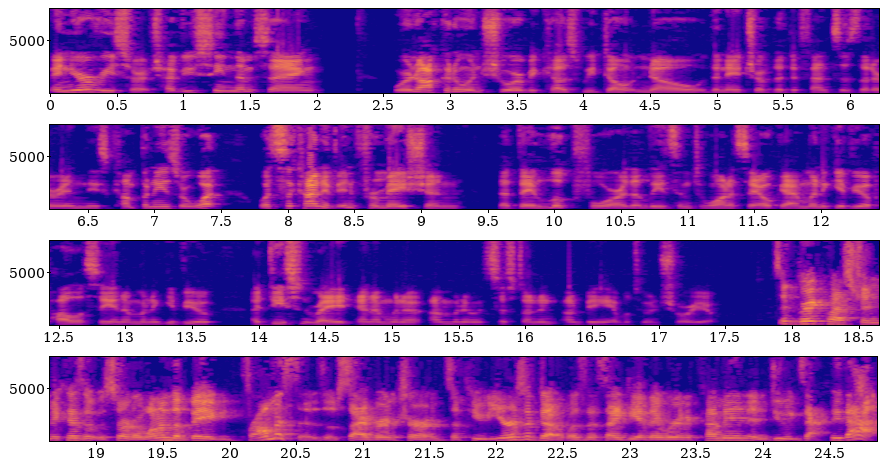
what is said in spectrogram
in your research, have you seen them saying, we're not going to insure because we don't know the nature of the defenses that are in these companies, or what? What's the kind of information that they look for that leads them to want to say, okay, I'm going to give you a policy and I'm going to give you a decent rate and I'm going to I'm going to insist on on being able to insure you. It's a great question because it was sort of one of the big promises of cyber insurance a few years ago was this idea they were going to come in and do exactly that.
